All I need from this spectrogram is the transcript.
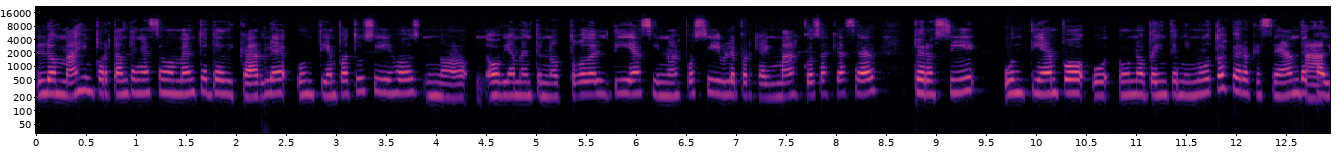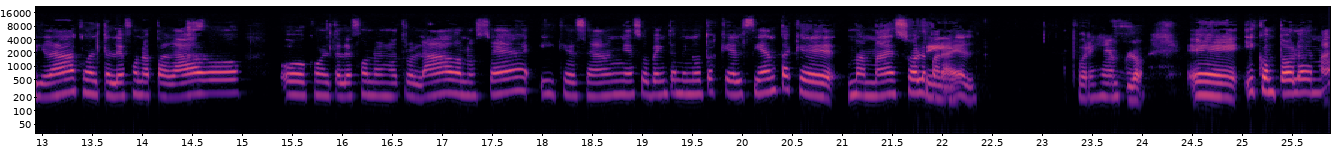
lo más importante en este momento es dedicarle un tiempo a tus hijos, no, obviamente no todo el día si no es posible porque hay más cosas que hacer, pero sí un tiempo, unos 20 minutos, pero que sean de ah. calidad, con el teléfono apagado o con el teléfono en otro lado, no sé, y que sean esos 20 minutos que él sienta que mamá es solo para él por ejemplo, eh, y con todo lo demás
